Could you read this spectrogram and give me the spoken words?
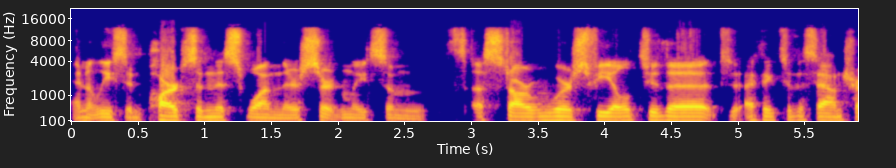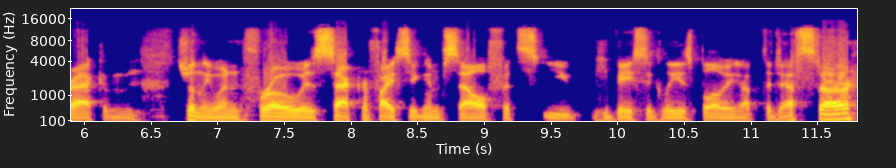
and at least in parts in this one there's certainly some a star wars feel to the to, i think to the soundtrack and mm-hmm. certainly when Hro is sacrificing himself it's you he basically is blowing up the death star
